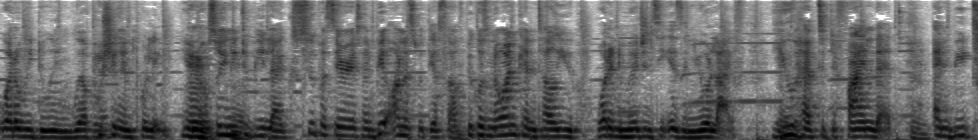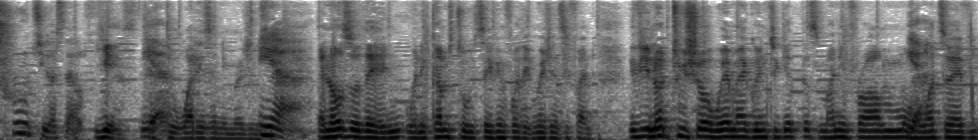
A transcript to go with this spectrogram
what are we doing? We are pushing and pulling. You mm. know so you need to mm. be like super serious and be honest with yourself because no one can tell you what an emergency is in your life. You mm. have to define that and be true to yourself. Yes, Yeah. to what is an emergency. yeah. And also, then when it comes to saving for the emergency fund, if you're not too sure where am I going to get this money from or Yeah. whatsoever,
